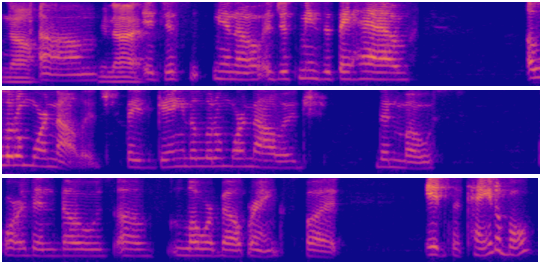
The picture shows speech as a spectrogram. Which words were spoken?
No, um you're not. it just you know it just means that they have a little more knowledge. They've gained a little more knowledge than most or than those of lower belt ranks but it's attainable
